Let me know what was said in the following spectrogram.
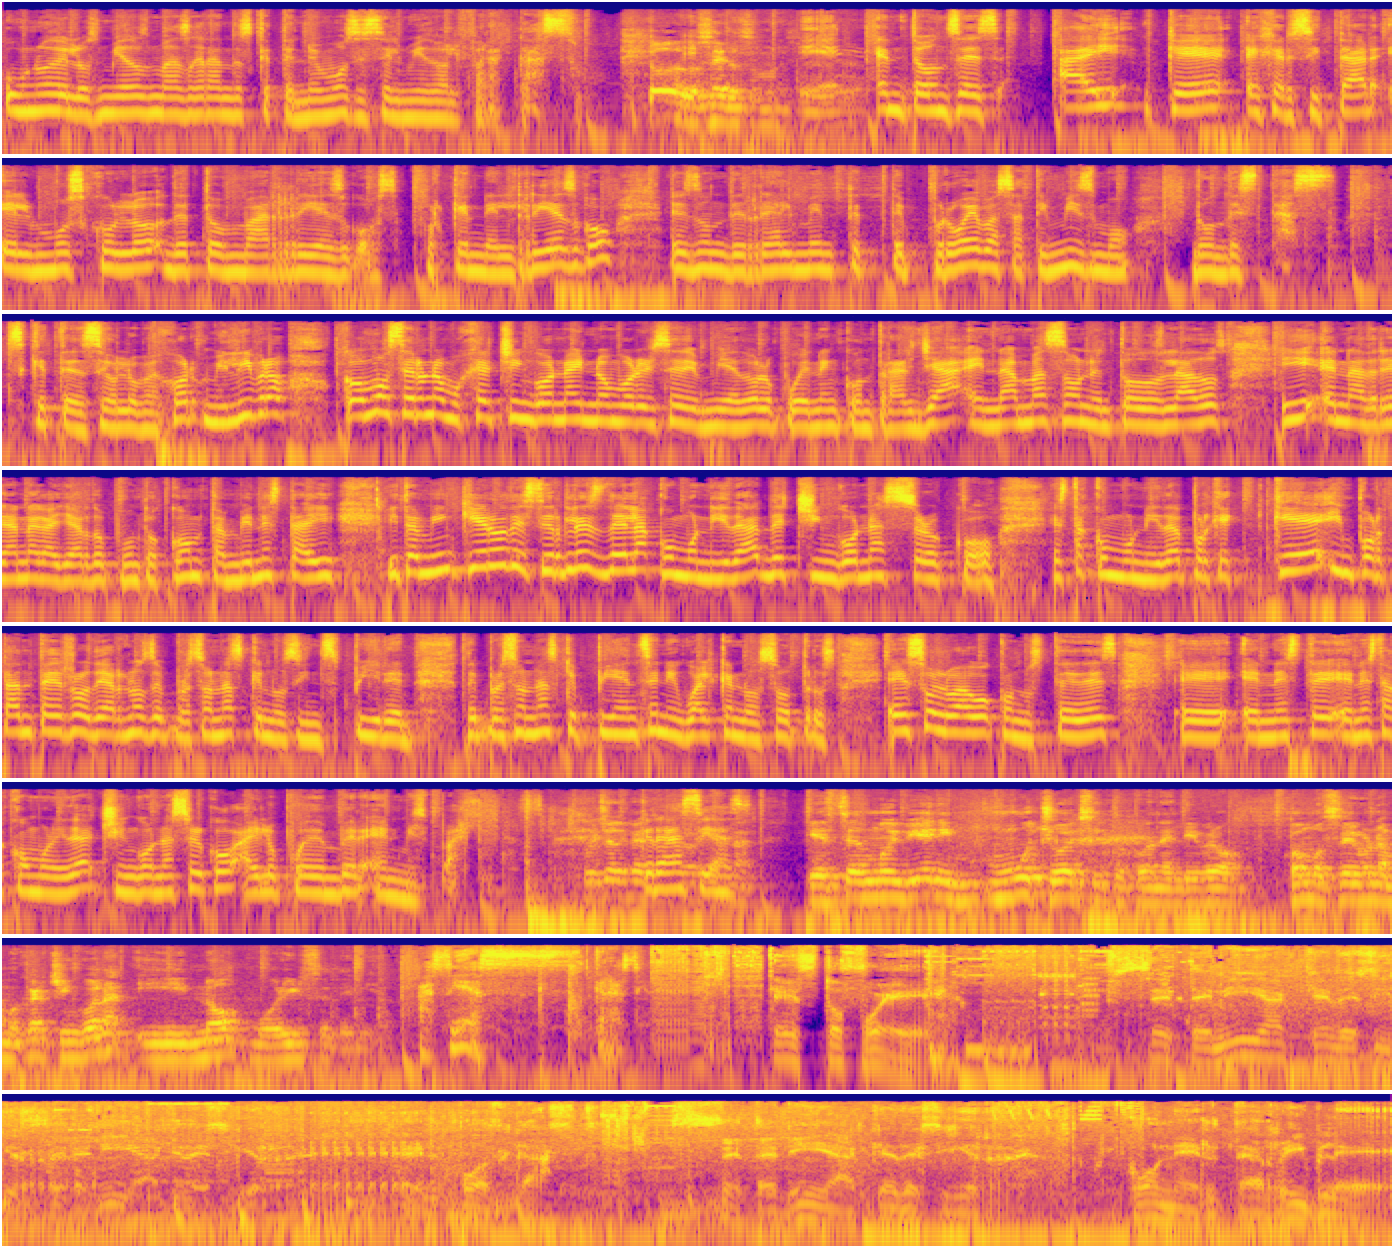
Uno de los miedos más grandes que tenemos es el miedo al fracaso. Todos los seres humanos. Entonces, hay que ejercitar el músculo de tomar riesgos, porque en el riesgo es donde realmente te pruebas a ti mismo dónde estás. Así que te deseo lo mejor. Mi libro, Cómo ser una mujer chingona y no morirse de miedo, lo pueden encontrar ya en Amazon, en todos lados y en adrianagallardo.com. También está ahí. Y también quiero decirles de la comunidad de Chingona Circle, esta comunidad, porque qué importante es rodearnos de personas que nos inspiren, de personas que piensen igual que nosotros. Eso lo hago con ustedes eh, en, este, en esta comunidad, Chingona Circle. Ahí lo pueden ver en mis páginas. Muchas gracias. Gracias. Que estés muy bien y mucho éxito con el libro Cómo ser una mujer chingona y no morirse de miedo. Así es. Gracias. Esto fue Se tenía que decir. Se tenía que decir. El podcast. Se tenía que decir. Con el terrible.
